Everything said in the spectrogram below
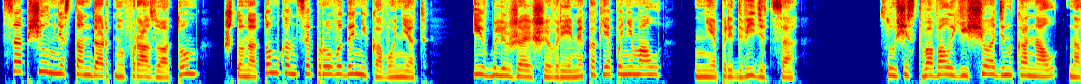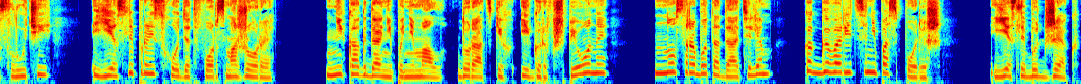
сообщил мне стандартную фразу о том, что на том конце провода никого нет. И в ближайшее время, как я понимал, не предвидится. Существовал еще один канал на случай, если происходят форс-мажоры. Никогда не понимал дурацких игр в шпионы, но с работодателем, как говорится, не поспоришь. Если бы Джек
